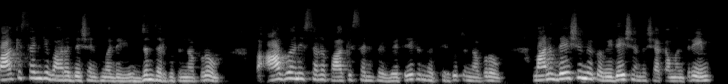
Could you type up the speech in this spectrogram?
పాకిస్తాన్కి భారతదేశానికి మధ్య యుద్ధం జరుగుతున్నప్పుడు ఆఫ్ఘనిస్తాన్లో పాకిస్తాన్పై వ్యతిరేకంగా తిరుగుతున్నప్పుడు మన దేశం యొక్క విదేశాంగ శాఖ మంత్రి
